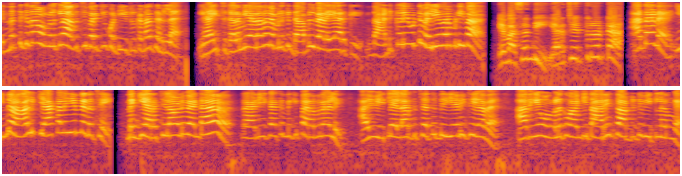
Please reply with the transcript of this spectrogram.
என்னத்துக்கு தான் உங்களுக்கு அவிச்சு பறக்கி கொட்டிட்டு இருக்கனா தெரியல ஞாயிற்று கிழமையானதான் நம்மளுக்கு டபுள் வேலையா இருக்கு இந்த அடுக்கலை விட்டு வெளியே வர முடியுமா ஏ வசந்தி இறச்சி எடுத்துட்டு வரட்டா? அதானே இன்னும் ஆள் கேட்கலையேன்னு நினைச்சேன். இன்னைக்கு இறைச்சிலாம் ஒண்ணு வேண்டாம் ராணிக்காக்கு இன்னைக்கு பிறந்த நாள். அது வீட்ல எல்லாருக்கும் சேர்த்து பிரியாணி செய்யாவ. அதையும் உங்களுக்கு வாங்கி தாரையும் சாப்பிட்டுட்டு வீட்ல இருங்க.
